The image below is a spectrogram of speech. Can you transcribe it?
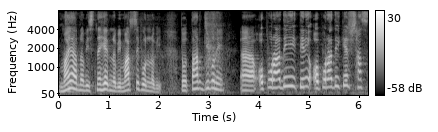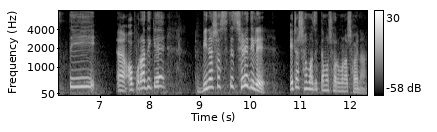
মায়ার নবী স্নেহের নবী মার্সিফুল নবী। তো তার জীবনে অপরাধী তিনি অপরাধীকে শাস্তি অপরাধীকে বিনা শাস্তিতে ছেড়ে দিলে এটা সমাজে তেমন সর্বনাশ হয় না।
